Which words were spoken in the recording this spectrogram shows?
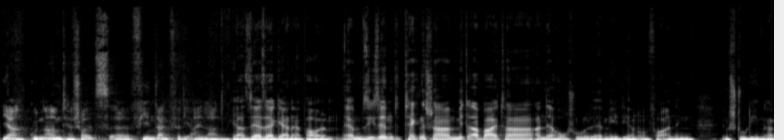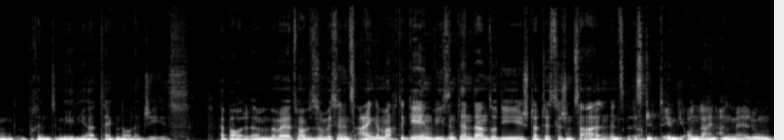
Ja, guten Abend, Herr Scholz. Äh, vielen Dank für die Einladung. Ja, sehr, sehr gerne, Herr Paul. Ähm, Sie sind technischer Mitarbeiter an der Hochschule der Medien und vor allen Dingen im Studiengang Print Media Technologies. Herr Paul, ähm, wenn wir jetzt mal so ein bisschen ins Eingemachte gehen, wie sind denn dann so die statistischen Zahlen insgesamt? Es gibt eben die Online-Anmeldung.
